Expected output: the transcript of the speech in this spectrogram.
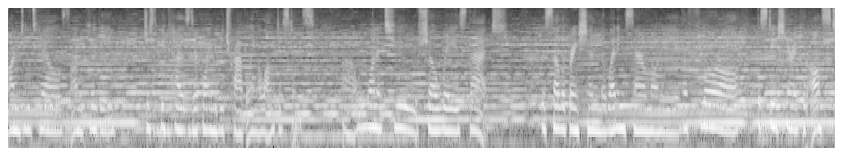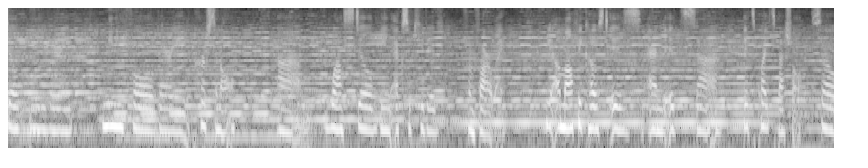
on details, on beauty, just because they're going to be traveling a long distance. Uh, we wanted to show ways that the celebration, the wedding ceremony, the floral, the stationery could all still be very meaningful, very personal, um, while still being executed from far away. The Amalfi Coast is, and it's uh, it's quite special. So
